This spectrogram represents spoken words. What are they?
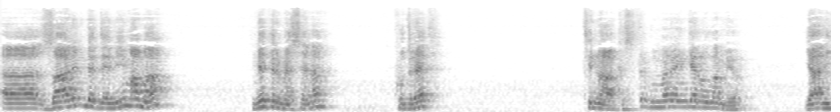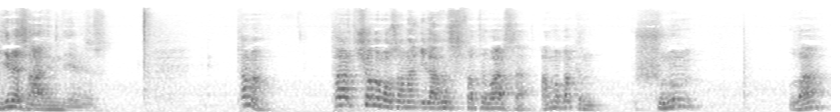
e, zalim de demeyeyim ama nedir mesela? Kudret tinakıstır. Bunlara engel olamıyor. Yani yine zalim diyemiyorsun. Tamam. Tartışalım o zaman ilahın sıfatı varsa. Ama bakın şununla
